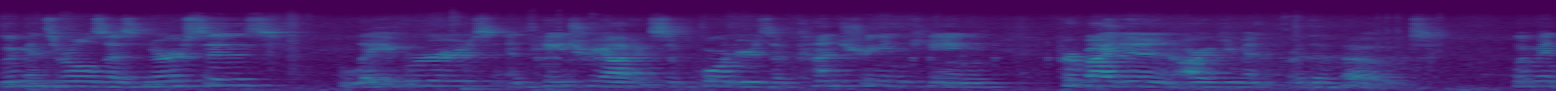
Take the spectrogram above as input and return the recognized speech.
Women's roles as nurses, laborers, and patriotic supporters of country and king provided an argument for the vote. Women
